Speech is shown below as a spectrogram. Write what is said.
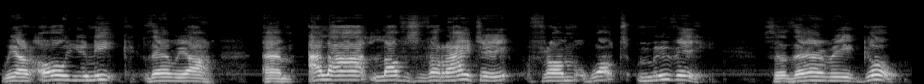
We are all unique. There we are. Um, Allah loves variety from what movie? So there we go.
